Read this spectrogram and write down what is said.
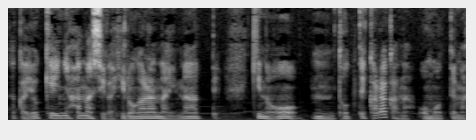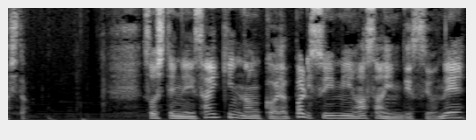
なんか余計に話が広がらないなって、昨日、うん、撮ってからかな、思ってました。そしてね、最近なんかやっぱり睡眠浅いんですよね。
